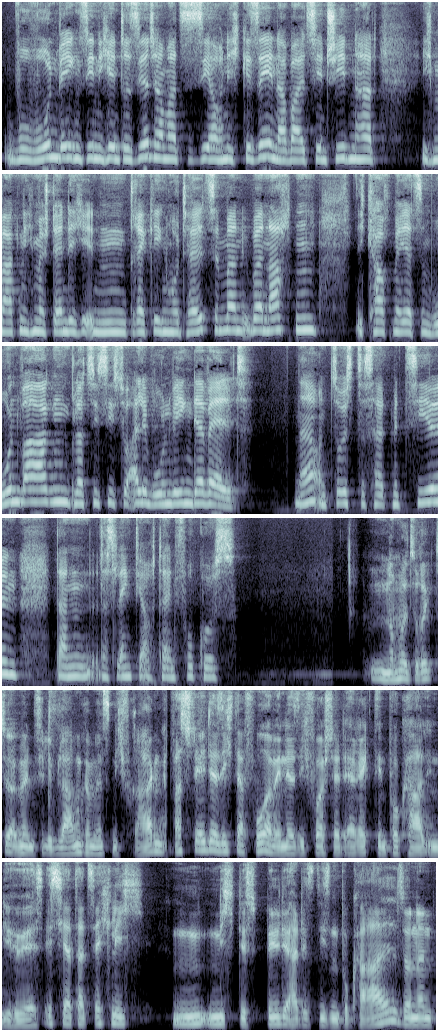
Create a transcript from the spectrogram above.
wo Wohnwegen sie nicht interessiert haben, hat sie sie auch nicht gesehen. Aber als sie entschieden hat, ich mag nicht mehr ständig in dreckigen Hotelzimmern übernachten. Ich kaufe mir jetzt einen Wohnwagen. Plötzlich siehst du alle Wohnwegen der Welt. Ne? Und so ist das halt mit Zielen. Dann, das lenkt ja auch deinen Fokus. Nochmal zurück zu wenn Philipp Lahm können wir uns nicht fragen. Was stellt er sich da vor, wenn er sich vorstellt, er reckt den Pokal in die Höhe? Es ist ja tatsächlich nicht das Bild, er hat jetzt diesen Pokal, sondern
